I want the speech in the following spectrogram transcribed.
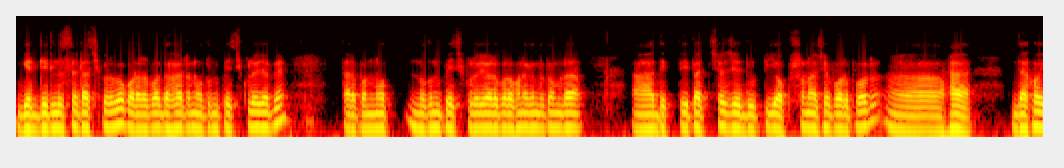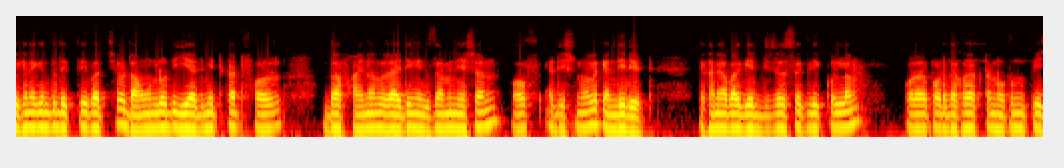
গেট ডিটেলসে টাচ করব, করার পর দেখো একটা নতুন পেজ খুলে যাবে। তারপর নত- নতুন পেজ খুলে যাওয়ার পর ওখানে কিন্তু তোমরা দেখতেই পাচ্ছ যে দুটি অপশন আছে পরপর। হ্যাঁ দেখো এখানে কিন্তু দেখতেই পাচ্ছ download E admit card for the final writing examination of additional candidate এখানে আবার গেট ডিটেলসে ক্লিক করলাম, করার পর দেখো একটা নতুন পেজ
